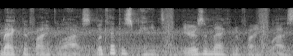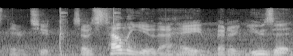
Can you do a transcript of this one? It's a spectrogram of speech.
Magnifying glass. Look at this painting. There's a magnifying glass there too. So it's telling you that, hey, better use it.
